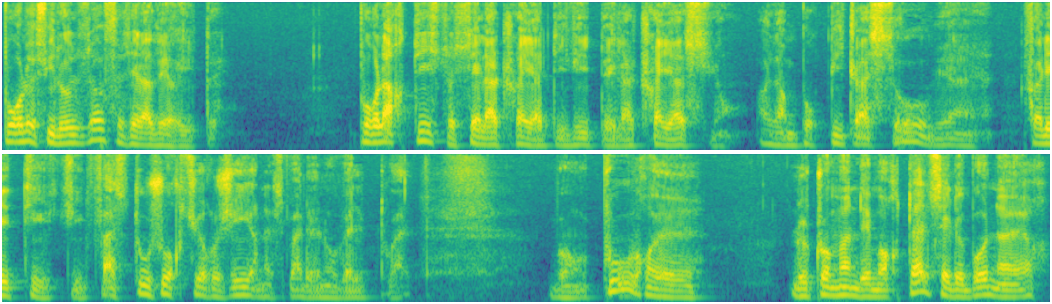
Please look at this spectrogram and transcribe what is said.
Pour le philosophe, c'est la vérité. Pour l'artiste, c'est la créativité, la création. Par exemple, pour Picasso, eh bien, fallait-il qu'il fasse toujours surgir, n'est-ce pas, de nouvelles toiles. Bon, pour euh, le commun des mortels, c'est le bonheur.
